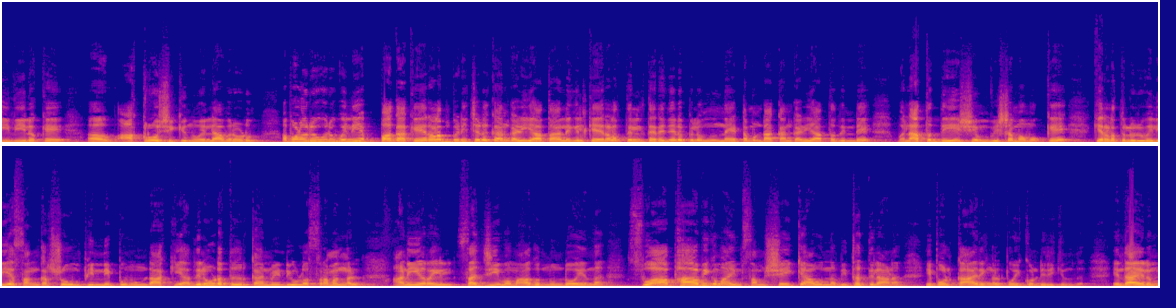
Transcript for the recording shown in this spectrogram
രീതിയിലൊക്കെ ആക്രോശിക്കുന്നു എല്ലാവരോടും. അപ്പോൾ ഒരു ഒരു വലിയ പക. കേരളം പിടിച്ചെടുക്കാൻ കഴിയാത്ത അല്ലെങ്കിൽ കേരളത്തിൽ തെരഞ്ഞെടുപ്പിലൊന്നും നേട്ടമുണ്ടാക്കാൻ കഴിയാത്തതിന്റെ വല്ലാത്ത ദേഷ്യം വിഷമമൊക്കെ കേരളത്തിലൊരു വലിയ സംഘർഷവും ഭിന്നിപ്പും ഉണ്ടാക്കി അതിലൂടെ തീർക്കാൻ വേണ്ടിയുള്ള ശ്രമങ്ങൾ അണിയറയിൽ സജീവമാകുന്നുണ്ടോ എന്ന് സ്വാഭാവികമായും സംശയിക്കാവുന്ന വിധത്തിലാണ് ഇപ്പോൾ കാര്യങ്ങൾ പോയിക്കൊണ്ടിരിക്കുന്നത്. എന്തായാലും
